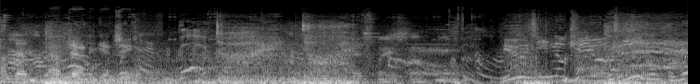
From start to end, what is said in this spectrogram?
I'm dead. I'm down to Genji. Man.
